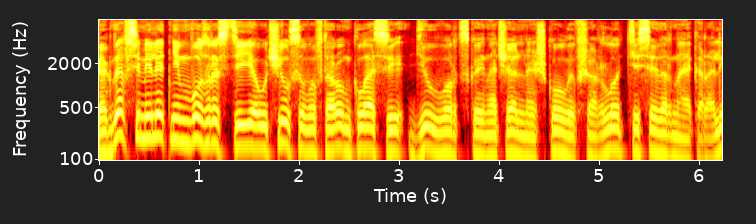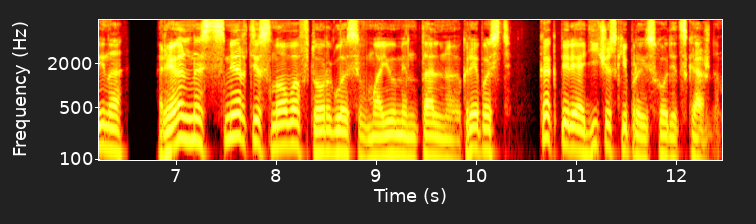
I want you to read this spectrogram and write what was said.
Когда в семилетнем возрасте я учился во втором классе Дилвордской начальной школы в Шарлотте, Северная Каролина, реальность смерти снова вторглась в мою ментальную крепость, как периодически происходит с каждым.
